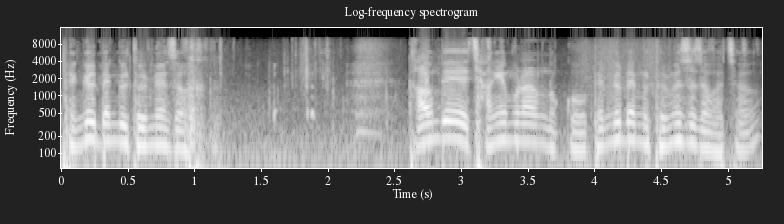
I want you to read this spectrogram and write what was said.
뱅글뱅글 돌면서 가운데에 장애물 하나 놓고 뱅글뱅글 돌면서 잡았죠.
